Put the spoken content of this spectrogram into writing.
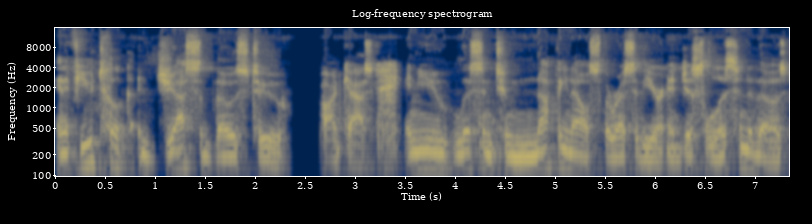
And if you took just those two podcasts and you listen to nothing else the rest of the year and just listen to those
